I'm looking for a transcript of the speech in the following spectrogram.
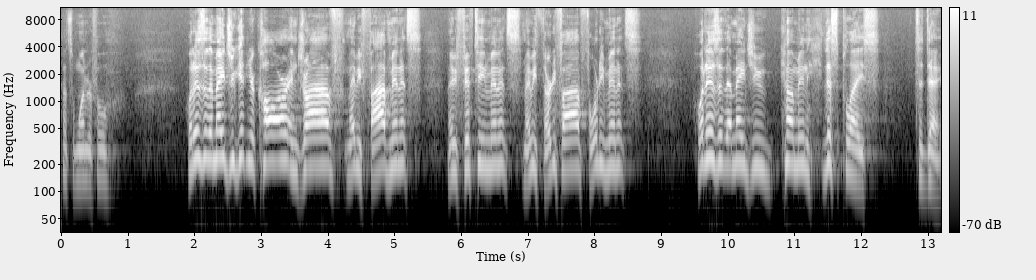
That's wonderful. What is it that made you get in your car and drive maybe five minutes, maybe 15 minutes, maybe 35, 40 minutes? What is it that made you come in this place today?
